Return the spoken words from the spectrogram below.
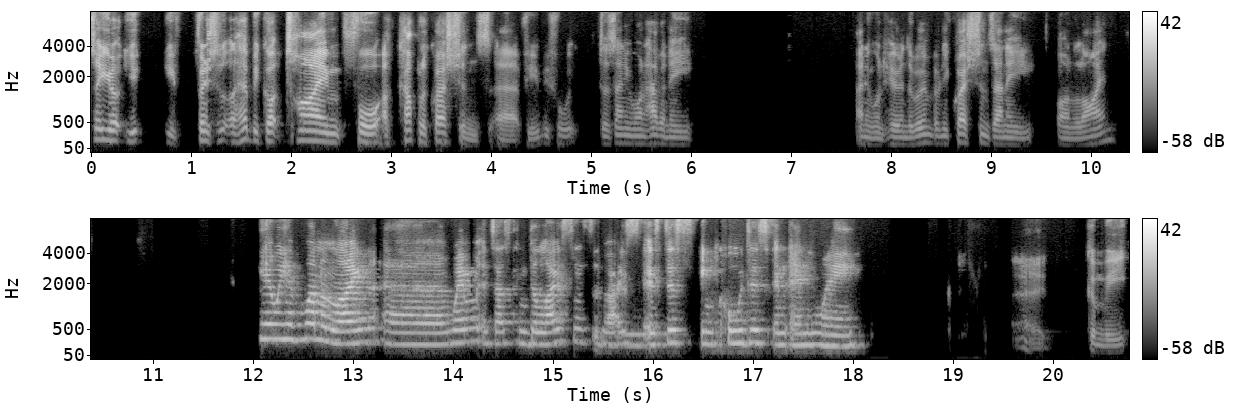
So you you you finished. I hope we've got time for a couple of questions uh, for you before. We, does anyone have any? Anyone here in the room have any questions? Any online? Yeah, we have one online. Uh, Wim is asking the license advice. Is this encoded in any way? Uh, can we?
